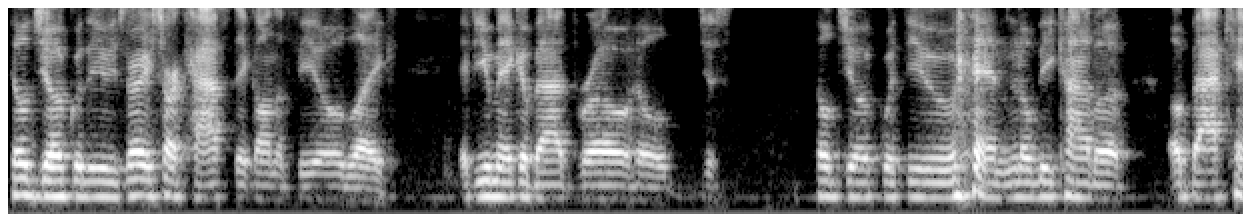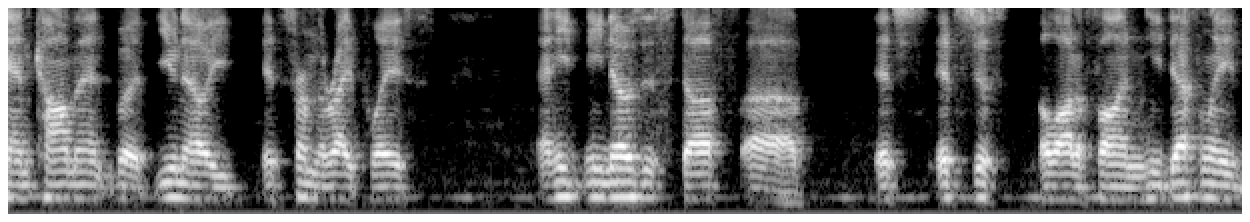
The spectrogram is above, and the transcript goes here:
he'll joke with you. He's very sarcastic on the field. Like if you make a bad throw, he'll just he'll joke with you, and it'll be kind of a a backhand comment, but you know he, it's from the right place, and he he knows his stuff. Uh, it's it's just a lot of fun. He definitely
